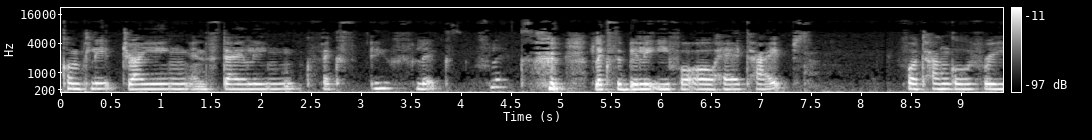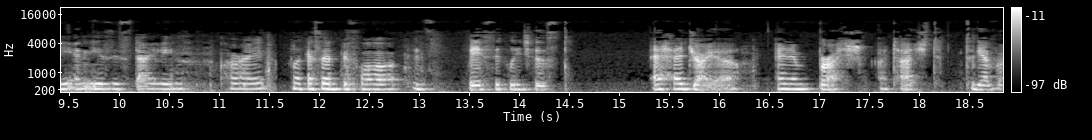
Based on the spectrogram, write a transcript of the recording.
Complete drying and styling. Flex flex flex. Flexibility for all hair types. For tangle free and easy styling. All right like i said before it's basically just a hair dryer and a brush attached together.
